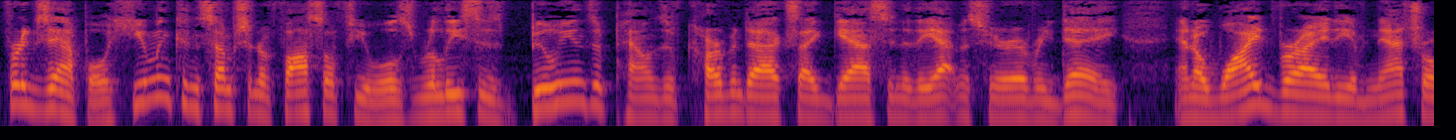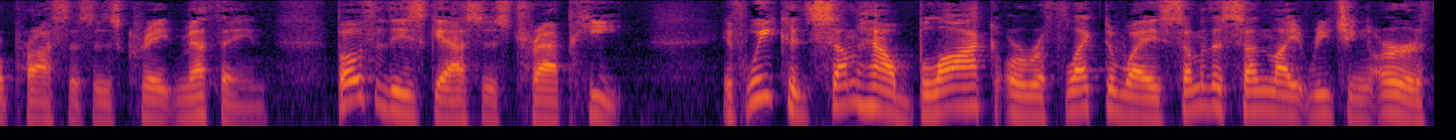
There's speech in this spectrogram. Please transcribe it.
For example, human consumption of fossil fuels releases billions of pounds of carbon dioxide gas into the atmosphere every day, and a wide variety of natural processes create methane. Both of these gases trap heat. If we could somehow block or reflect away some of the sunlight reaching Earth,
